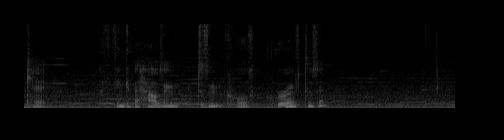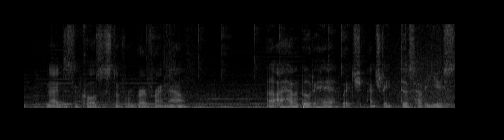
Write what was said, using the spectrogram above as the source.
Okay, I think the housing doesn't cause growth, does it? No, it doesn't cause a stunt from growth right now. Uh, I have a builder here, which actually does have a use.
